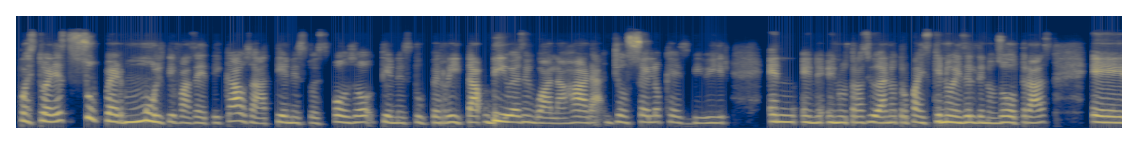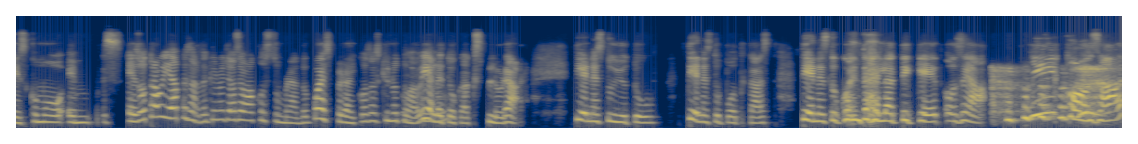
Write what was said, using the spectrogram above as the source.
pues tú eres súper multifacética, o sea, tienes tu esposo, tienes tu perrita, vives en Guadalajara, yo sé lo que es vivir en, en, otra ciudad, en otro país que no es el de nosotras, es como, es, otra vida a pesar de que uno ya se va acostumbrando, pues, pero hay cosas que uno todavía le toca explorar. Tienes tu YouTube, tienes tu podcast, tienes tu cuenta de la ticket, o sea, mil cosas.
